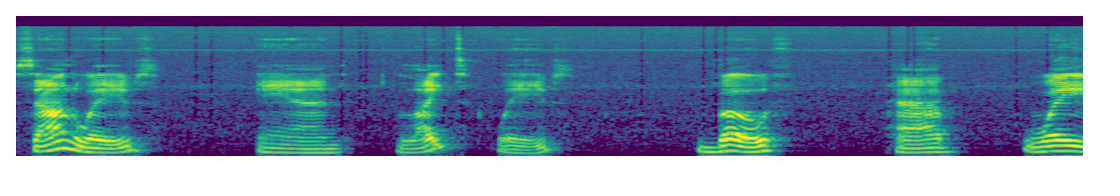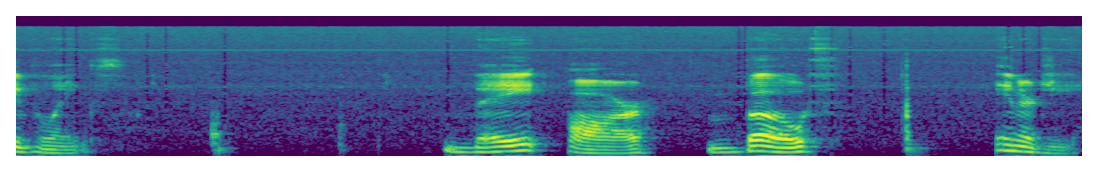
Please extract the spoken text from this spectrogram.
Sound waves and light waves both have wavelengths. They are both energy.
